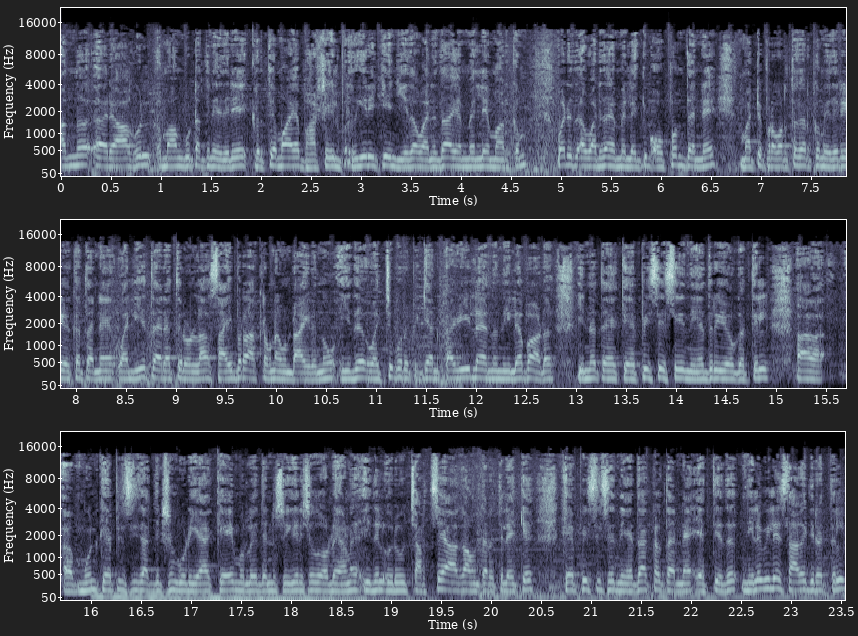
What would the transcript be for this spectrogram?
അന്ന് രാഹുൽ മാങ്കൂട്ടത്തിനെതിരെ കൃത്യമായ ഭാഷയിൽ പ്രതികരിക്കുകയും ചെയ്ത വനിതാ എം എൽ എമാർക്കും വനിതാ എം എൽ എക്കും ഒപ്പം തന്നെ മറ്റ് പ്രവർത്തകർക്കും എതിരെയൊക്കെ തന്നെ വലിയ തരത്തിലുള്ള സൈബർ ആക്രമണം ഉണ്ടായിരുന്നു. ഇത് വച്ചുപൊറിപ്പിക്കാൻ കഴിയില്ല എന്ന നിലപാട് ഇന്നത്തെ കെ പി സി സി നേതൃയോഗത്തിൽ മുൻ കെ പി സി സി അധ്യക്ഷൻ കൂടിയായ കെ മുരളീധരൻ സ്വീകരിച്ചതോടെയാണ് ഇതിൽ ഒരു ചർച്ചയാകാവുന്ന തരത്തിലേക്ക് കെ പി സി സി നേതാക്കൾ തന്നെ എത്തിയത്. നിലവിലെ സാഹചര്യത്തിൽ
